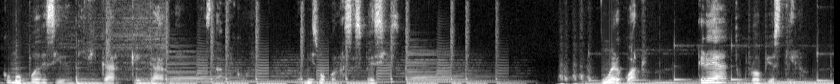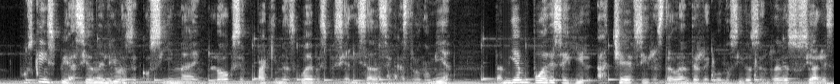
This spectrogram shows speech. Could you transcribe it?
cómo puedes identificar qué carne es la mejor. Lo mismo con las especies. Número 4. Crea tu propio estilo. Busca inspiración en libros de cocina, en blogs, en páginas web especializadas en gastronomía. También puedes seguir a chefs y restaurantes reconocidos en redes sociales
